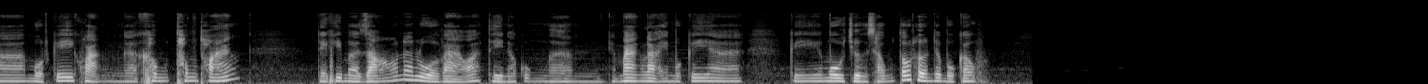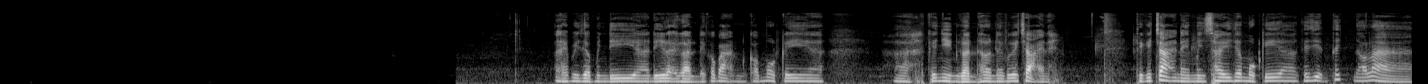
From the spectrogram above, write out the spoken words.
à, một cái khoảng à, không thông thoáng để khi mà gió nó lùa vào á, thì nó cũng à, mang lại một cái à, cái môi trường sống tốt hơn cho bồ câu. Đây bây giờ mình đi à, đi lại gần để các bạn có một cái à, à, cái nhìn gần hơn đối với cái trại này. Thì cái trại này mình xây theo một cái à, cái diện tích đó là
